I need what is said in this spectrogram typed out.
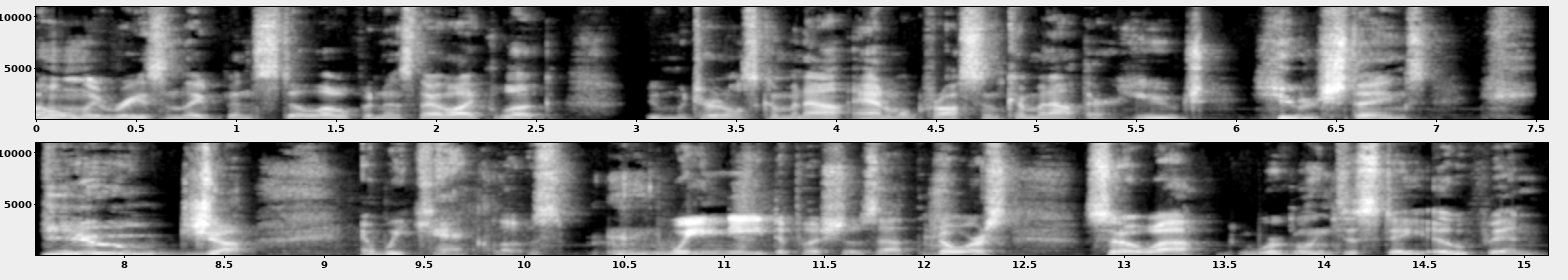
only reason they've been still open. Is they're like, look, Doom Eternal's coming out, Animal Crossing coming out. They're huge, huge things, huge, and we can't close. we need to push those out the doors. So uh, we're going to stay open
